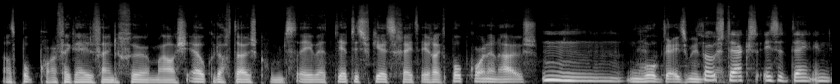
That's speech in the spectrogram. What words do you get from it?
Want popcorn vind ik een hele fijne geur, maar als je elke dag thuis komt en je, weet, je hebt iets verkeerds gegeten en je ruikt popcorn in huis, Mm, er minder Zo sterk is het, denk,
